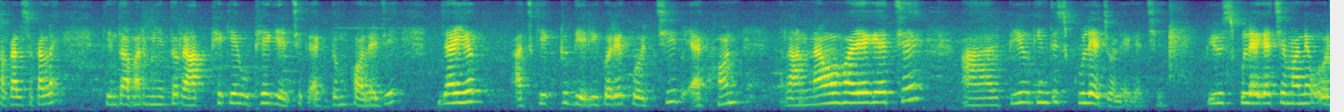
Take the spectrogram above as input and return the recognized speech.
সকাল সকালে। কিন্তু আমার মেয়ে তো রাত থেকে উঠে গিয়েছে একদম কলেজে যাই হোক, আজকে একটু দেরি করে করছি। এখন রান্নাও হয়ে গেছে। আর পিউ কিন্তু স্কুলে চলে গেছে। পিউ স্কুলে গেছে মানে ওর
